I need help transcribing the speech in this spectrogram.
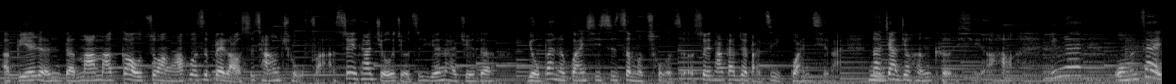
呃别人的妈妈告状啊，或是被老师常处罚，所以他久而久之，原来觉得有伴的关系是这么挫折，所以他干脆把自己关起来，那这样就很可惜了哈。应该我们在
